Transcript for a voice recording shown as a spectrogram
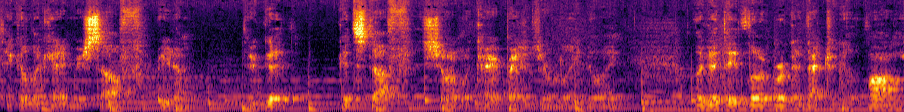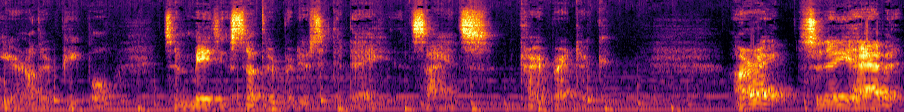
Take a look at them yourself. Read them. They're good good stuff. Showing what chiropractors are really doing. Look at the work of Dr. Long here and other people. It's amazing stuff they're producing today in science, chiropractic. All right, so there you have it.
